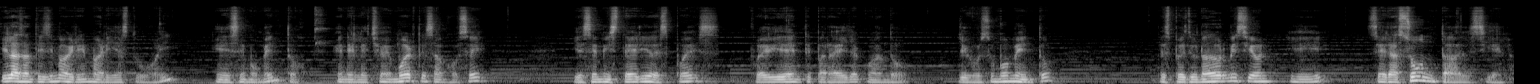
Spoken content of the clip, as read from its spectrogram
Y la Santísima Virgen María estuvo ahí, en ese momento, en el hecho de muerte de San José. Y ese misterio después fue evidente para ella cuando llegó su momento, después de una dormición, y ser asunta al cielo.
